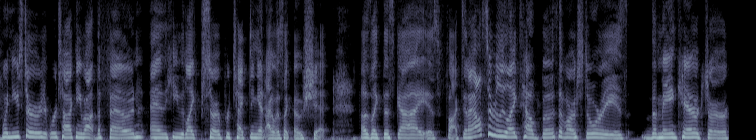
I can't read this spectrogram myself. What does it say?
when you started were talking about the phone and he like started protecting it. I was like, oh shit. I was like, this guy is fucked. And I also really liked how both of our stories, the main character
